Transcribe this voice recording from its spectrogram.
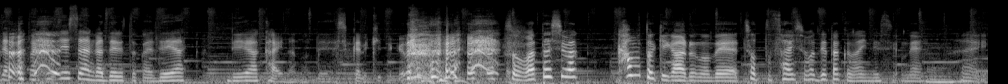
じゃあ、まあ、さんが出るとかレアレア回なのでしっかり聞いてください。そう私は噛む時があるのでちょっと最初は出たくないんですよね、うん、はい。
